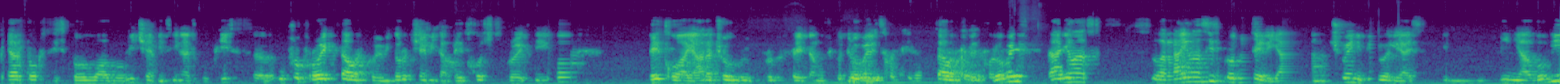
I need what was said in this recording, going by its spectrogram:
პერფოქსის ბოლო ალბომი ჩემი წინა ჯგუფის უფრო პროექტი დავარქო, იმიტომ რომ ჩემი და ბეთხოს პროექტი იყო. ბეთხო აი არაჩვეულებრივი პროდუსერი და მუსიკოსი, რომელიც დავარქო ბეთხო, რომელიც დაილანს რაილანსის პროდუსერია. ანუ ჩვენი პირველი ეს მინი ალბომი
